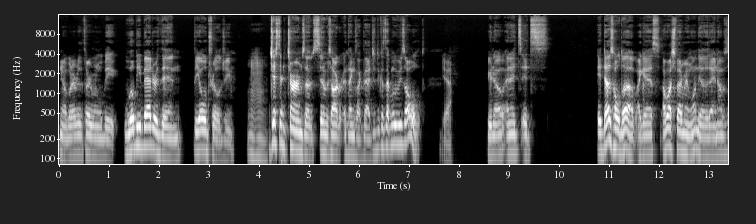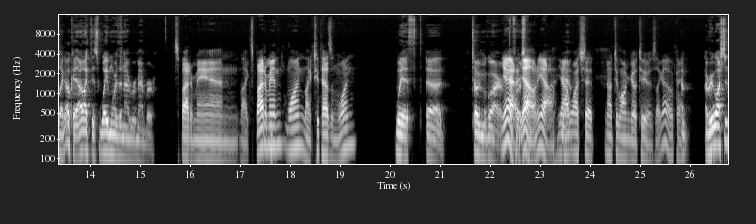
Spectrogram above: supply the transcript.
you know, whatever the third one will be, will be better than the old trilogy. Mm-hmm. Just in terms of cinematography and things like that, just because that movie's old. Yeah. You know, and it's it's it does hold up, I guess. I watched Spider Man one the other day and I was like, okay, I like this way more than I remember. Spider Man like Spider Man one, like two thousand one? With uh Tobey Maguire. Yeah, yeah, yeah, yeah, I watched that not too long ago too. It's like, oh, okay. I rewatched it,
